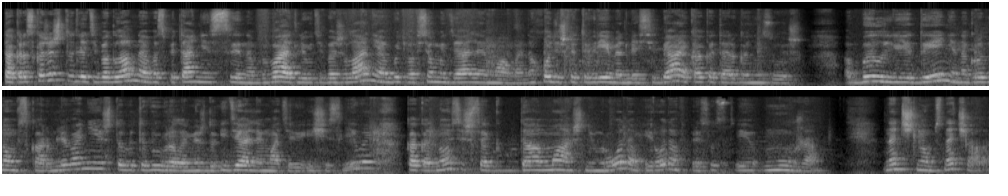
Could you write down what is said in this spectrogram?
Так, расскажи, что для тебя главное в воспитании сына. Бывает ли у тебя желание быть во всем идеальной мамой? Находишь ли ты время для себя и как это организуешь? Был ли Дэнни на грудном вскармливании, чтобы ты выбрала между идеальной матерью и счастливой? Как относишься к домашним родам и родам в присутствии мужа? Начнем сначала.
